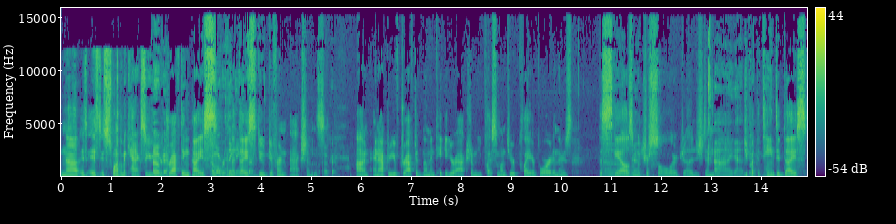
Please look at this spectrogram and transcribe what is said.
No, it's, it's it's just one of the mechanics. So you're, Okay. you're drafting dice, and the dice then. do different actions. Okay. Um, and after you've drafted them and taken your action, you place them onto your player board, and there's the scales in Oh, which your soul are judged, and I you you. put the tainted dice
